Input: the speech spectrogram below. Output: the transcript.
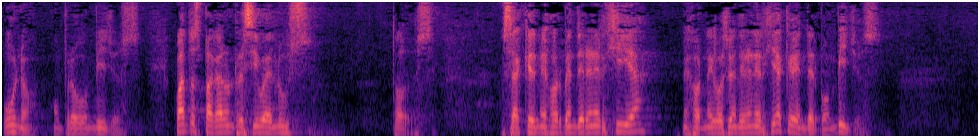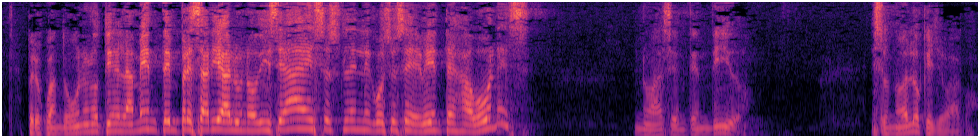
Uno compró bombillos. ¿Cuántos pagaron recibo de luz? Todos. O sea que es mejor vender energía, mejor negocio vender energía que vender bombillos. Pero cuando uno no tiene la mente empresarial, uno dice, ah, eso es el negocio ese de venta de jabones. No has entendido. Eso no es lo que yo hago.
